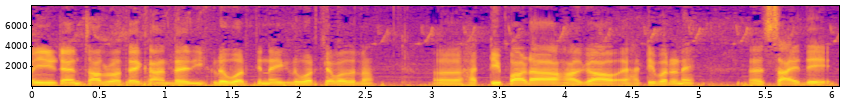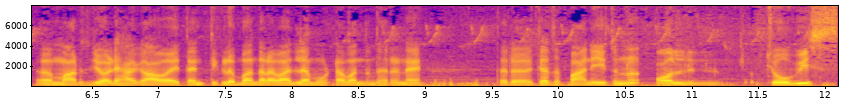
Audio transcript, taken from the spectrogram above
एनी टाईम चालू राहत आहे कारण इकडे वरती नाही इकडे वरच्या बाजूला. हट्टीपाडा हा गाव हट्टीपाडा नाही सायदे अं, मारुतीवाडी हा गाव आहे. आणि तिकडे बंधारा बांधला मोठा बंध धरण आहे. तर त्याचं पाणी इथून ऑल चोवीस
